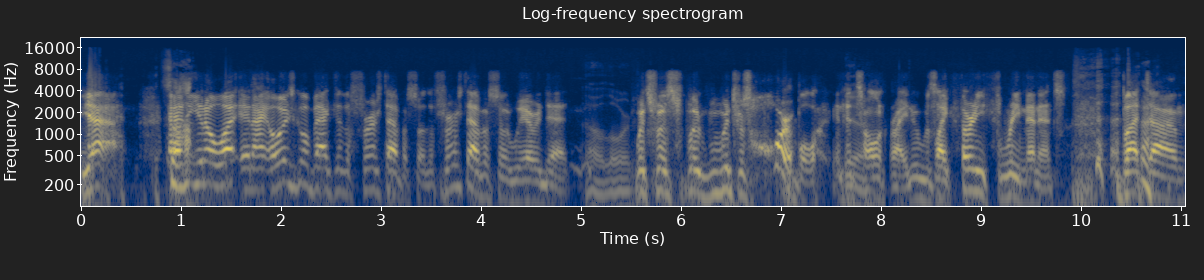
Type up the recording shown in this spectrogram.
yeah. So and you know what? And I always go back to the first episode, the first episode we ever did, Oh Lord. which was which was horrible in its own right. It was like 33 minutes, but um,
